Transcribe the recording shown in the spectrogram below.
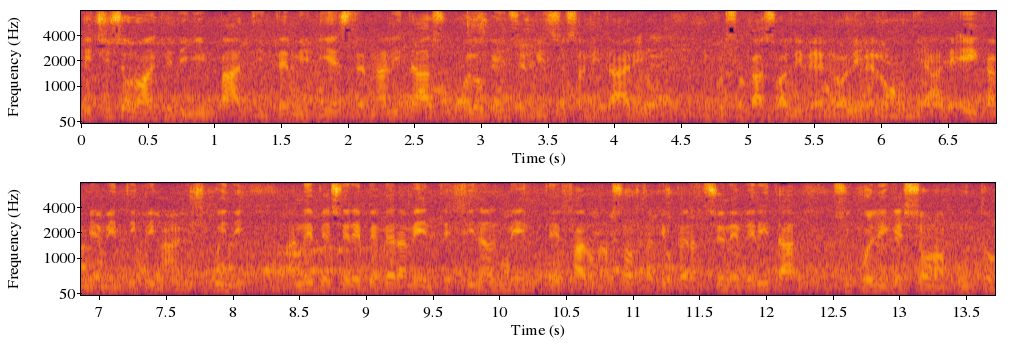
e ci sono anche degli impatti in termini di esternalità su quello che è il servizio sanitario, in questo caso a livello, a livello mondiale, e i cambiamenti climatici. Quindi a noi piacerebbe veramente finalmente fare una sorta di operazione verità su quelli che sono appunto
